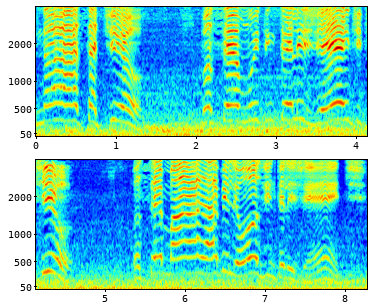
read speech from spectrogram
Nossa, tio! Você é muito inteligente, tio! Você é maravilhoso e inteligente.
